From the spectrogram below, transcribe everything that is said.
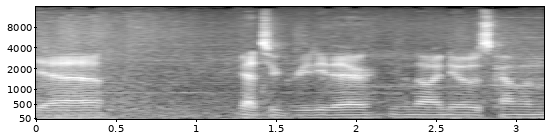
Yeah. Got too greedy there, even though I knew it was coming.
